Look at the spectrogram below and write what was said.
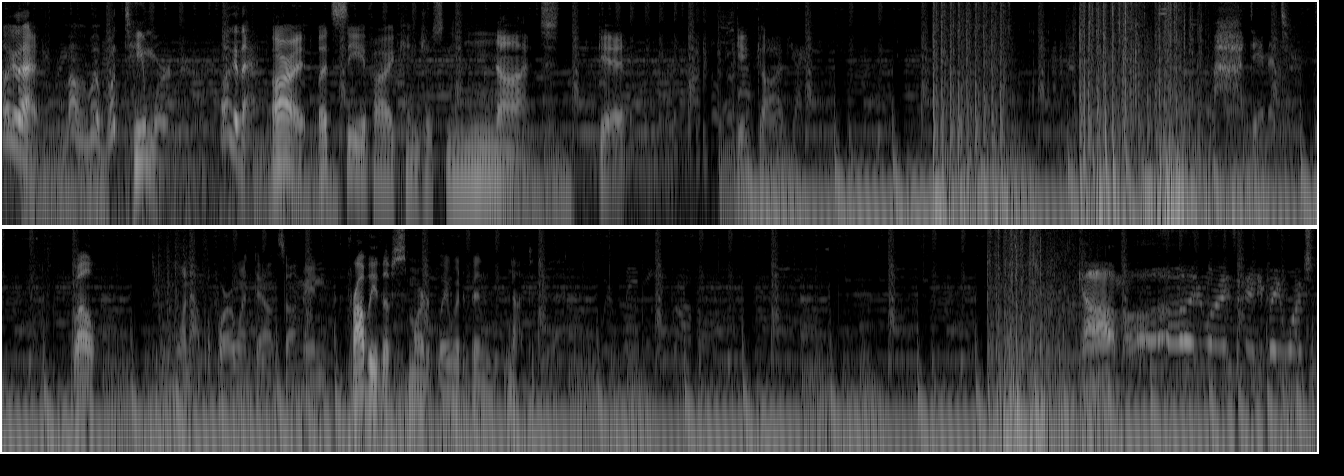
Look at that. What teamwork? Look at that. All right, let's see if I can just not get get caught. Ah, damn it. Well, one out before I went down, so I mean, probably the smarter play would have been not to do that. Come on! Why isn't anybody watching?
